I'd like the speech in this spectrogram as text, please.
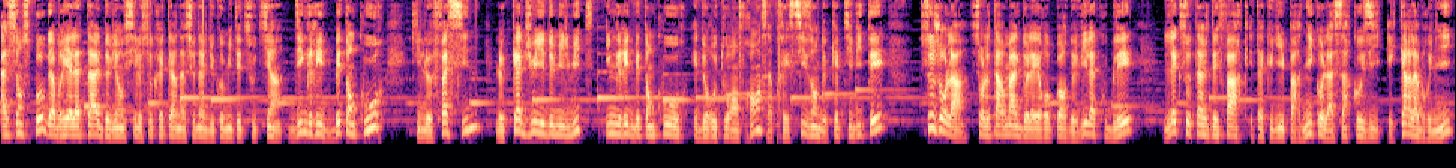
À Sciences Po, Gabriel Attal devient aussi le secrétaire national du comité de soutien d'Ingrid Betancourt, qui le fascine. Le 4 juillet 2008, Ingrid Betancourt est de retour en France après six ans de captivité. Ce jour-là, sur le tarmac de l'aéroport de Villacoublay, l'ex-otage des FARC est accueilli par Nicolas Sarkozy et Carla Bruni.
